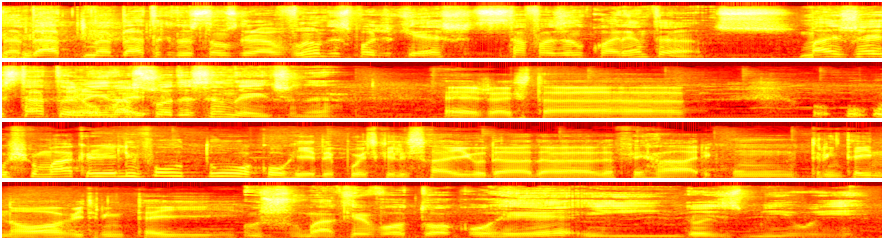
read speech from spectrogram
na, data, na data que nós estamos gravando esse podcast, está fazendo 40 anos. Mas já está também é, na sua descendente, né? É, já está o, Schumacher ele voltou a correr depois que ele saiu da, da, da, Ferrari, com 39, 30 e... O Schumacher voltou a correr em 2000 e...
